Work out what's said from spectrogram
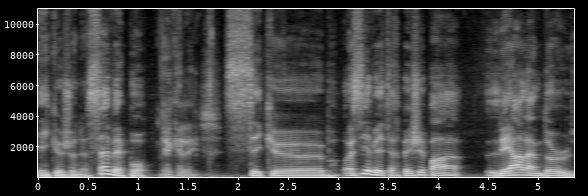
et que je ne savais pas. C'est que Bossy avait été repêché par les Highlanders.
